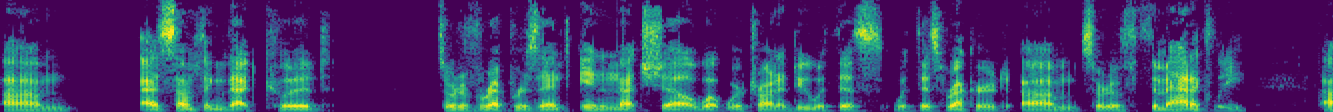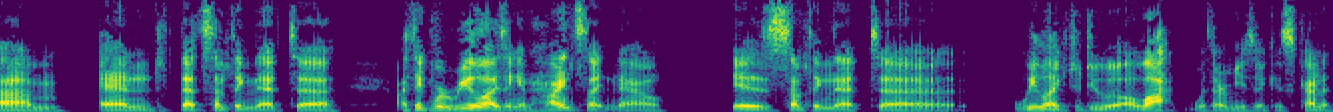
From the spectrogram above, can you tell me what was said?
um, as something that could sort of represent, in a nutshell, what we're trying to do with this with this record, um, sort of thematically. Um, and that's something that uh, I think we're realizing in hindsight now is something that uh, we like to do a lot with our music is kind of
